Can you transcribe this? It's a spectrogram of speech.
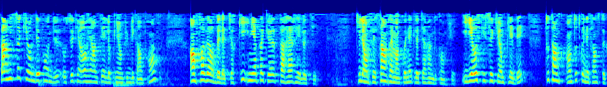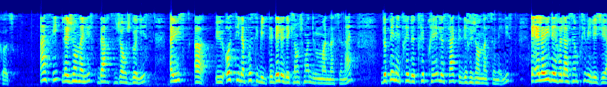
Parmi ceux qui ont défendu ou ceux qui ont orienté l'opinion publique en France en faveur de la Turquie, il n'y a pas que Farrer et Loti, qui l'ont fait sans vraiment connaître le terrain du conflit. Il y a aussi ceux qui ont plaidé tout en, toute connaissance de cause. Ainsi, la journaliste Berthe Georges Gollis a eu, a eu, aussi la possibilité, dès le déclenchement du mouvement national, de pénétrer de très près le sac des dirigeants nationalistes et elle a eu des relations privilégiées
